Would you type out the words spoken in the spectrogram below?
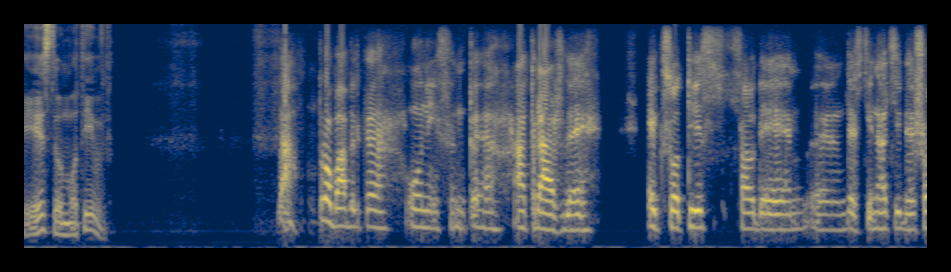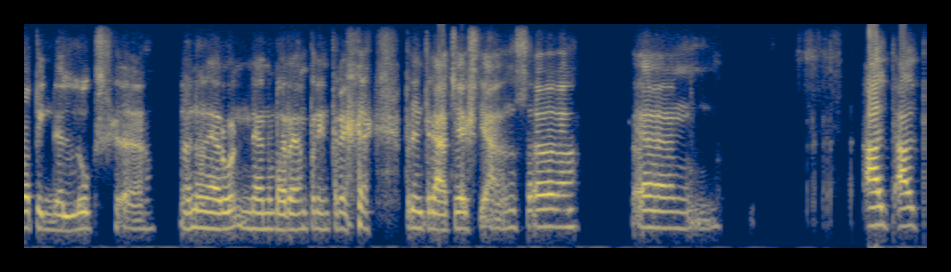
este un motiv. Da, probabil că unii sunt uh, atrași de exotism sau de uh, destinații de shopping de lux. Uh, nu ne, ne numărăm printre, printre aceștia, însă um, alt, alt,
